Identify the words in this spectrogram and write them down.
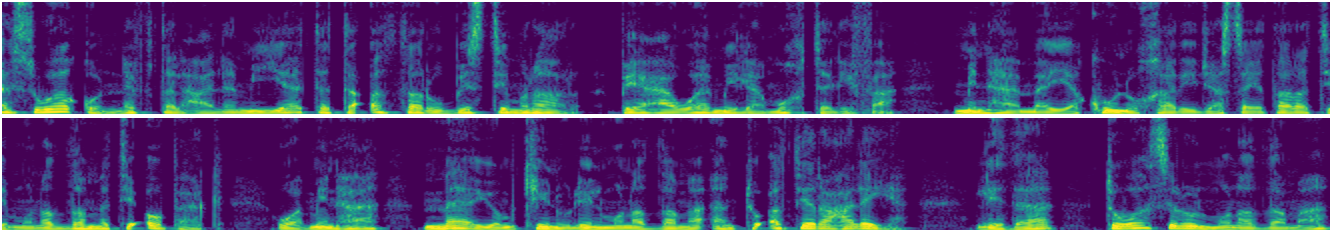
أسواق النفط العالمية تتأثر باستمرار بعوامل مختلفة منها ما يكون خارج سيطرة منظمة أوبك ومنها ما يمكن للمنظمة أن تؤثر عليه. لذا تواصل المنظمة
